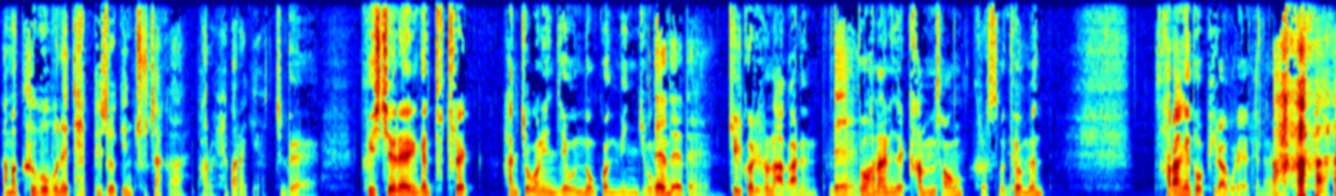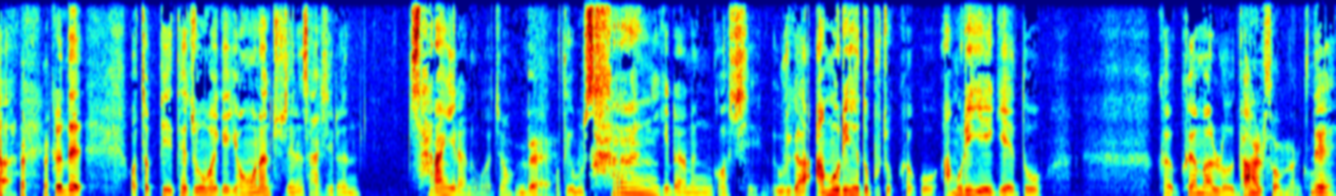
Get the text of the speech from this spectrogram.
아마 그 부분의 대표적인 주자가 바로 해바라기였죠. 네. 그 시절에 그러니까 투트랙 한쪽은 이제 운동권 민중 네네네. 길거리로 나가는 네. 또 하나는 이제 감성 그렇습니다. 어떻게 보면 사랑의 도피라고 그래야 되나요? 그런데 어차피 대중음악의 영원한 주제는 사실은 사랑이라는 거죠. 네. 어떻게 보면 사랑이라는 것이 우리가 아무리 해도 부족하고 아무리 얘기해도 그, 그야말로 다 할 수 없는 거. 네,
